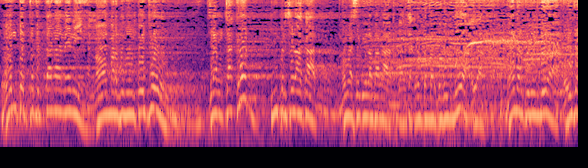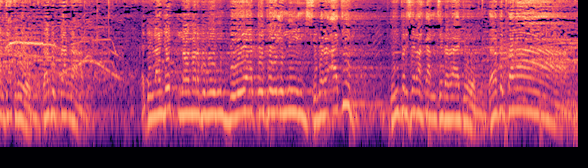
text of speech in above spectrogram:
Untuk tepuk tangan ini nomor punggung 7 yang cakrut dipersilakan memasuki lapangan. Yang cakrut nomor punggung 2 ya. Nomor punggung 2 Ujang cakrut tepuk tangan. Dilanjut nomor punggung 27 ini Saudara Ajun dipersilahkan Saudara Ajun tepuk tangan.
